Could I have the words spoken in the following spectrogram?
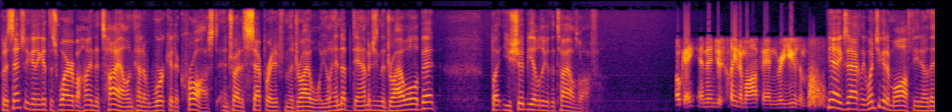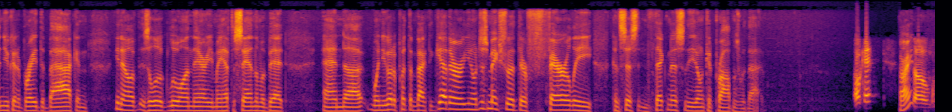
But essentially, you're going to get this wire behind the tile and kind of work it across and try to separate it from the drywall. You'll end up damaging the drywall a bit, but you should be able to get the tiles off. Okay, and then just clean them off and reuse them. Yeah, exactly. Once you get them off, you know, then you can abrade the back, and you know, if there's a little glue on there, you may have to sand them a bit. And uh, when you go to put them back together, you know, just make sure that they're fairly consistent in thickness, so that you don't get problems with that. Okay. All right. So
